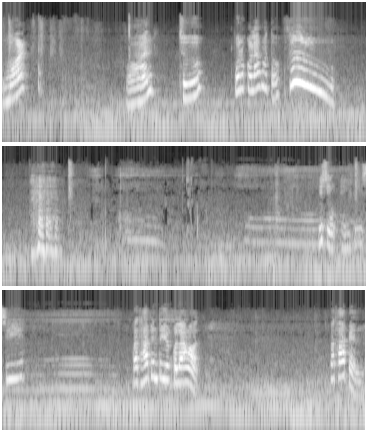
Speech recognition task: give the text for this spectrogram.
More? One, two. Puro kulangot to. Two! Using ABC. What happened to your kulangot? What happened?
